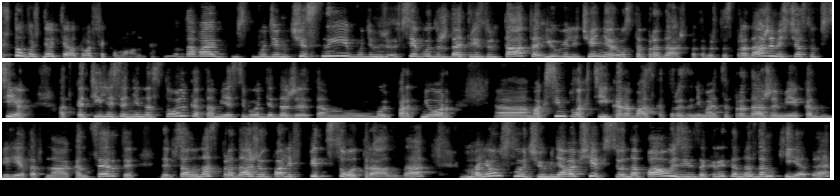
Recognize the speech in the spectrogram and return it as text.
что вы ждете от вашей команды? Ну, давай будем честны, будем, все будут ждать результата и увеличения роста продаж, потому что с продажами сейчас у всех откатились они настолько, там я сегодня даже, там, мой партнер э, Максим Плахти, Карабас, который занимается продажами билетов на концерты, написал, у нас продажи упали в 500 раз, да, в моем случае у меня вообще все на паузе и закрыто на замке, да,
